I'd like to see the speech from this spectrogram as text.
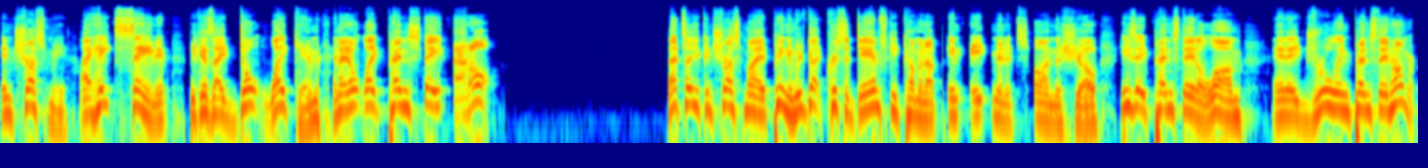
And trust me, I hate saying it because I don't like him and I don't like Penn State at all. That's how you can trust my opinion. We've got Chris Adamski coming up in eight minutes on the show. He's a Penn State alum and a drooling Penn State homer.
